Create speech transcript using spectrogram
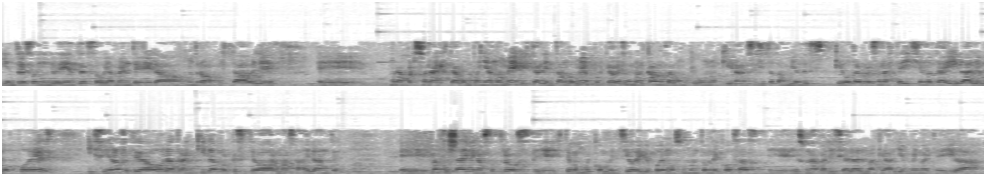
Y entre esos ingredientes obviamente era un trabajo estable, una persona que esté acompañándome, que esté alentándome, porque a veces no alcanza aunque uno quiera, necesita también que otra persona esté diciéndote ahí, dale, vos podés, y si no, se te da ahora, tranquila porque se te va a dar más adelante. Eh, más allá de que nosotros eh, estemos muy convencidos de que podemos un montón de cosas, eh, es una caricia al alma que alguien venga y te diga,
